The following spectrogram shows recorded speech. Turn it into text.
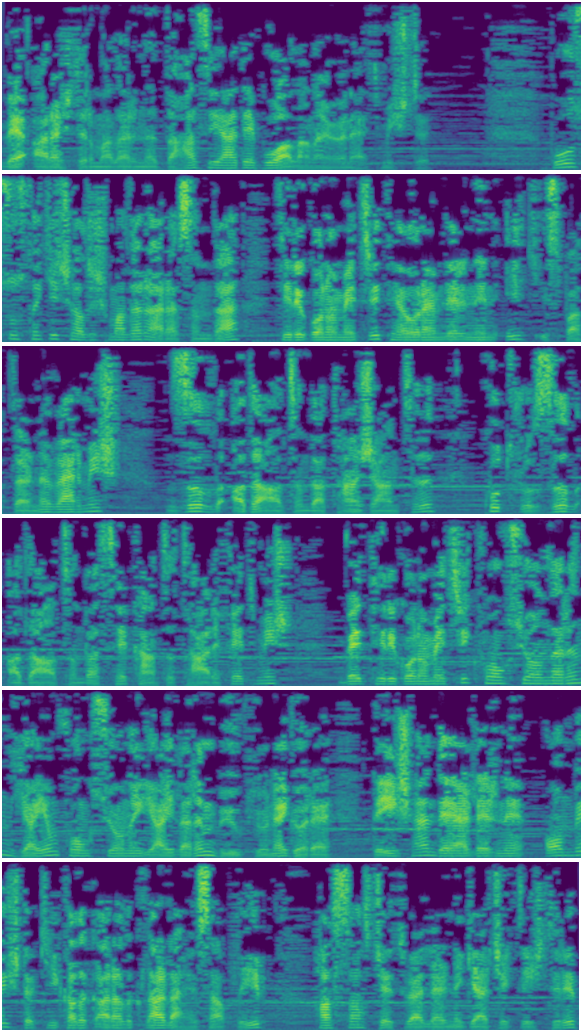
ve araştırmalarını daha ziyade bu alana yöneltmişti. Bu husustaki çalışmaları arasında trigonometri teoremlerinin ilk ispatlarını vermiş, zıl adı altında tanjantı, kutru zıl adı altında sekantı tarif etmiş ve trigonometrik fonksiyonların yayın fonksiyonu yayların büyüklüğüne göre değişen değerlerini 15 dakikalık aralıklarla hesaplayıp hassas cetvellerini gerçekleştirip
